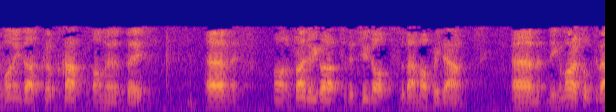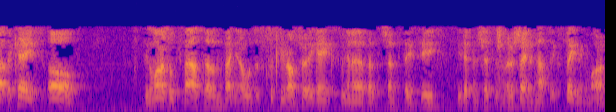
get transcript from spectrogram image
Good morning, Das Kuf on the base. Um, on Friday we got up to the two dots about halfway down. Um, the Gemara talked about the case of the Gemara talked about. Um, in fact, you know, we'll just quickly run through it again because we're going to, as Shem today, see the different shittas and the Rishonim how to explain the Gemara.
